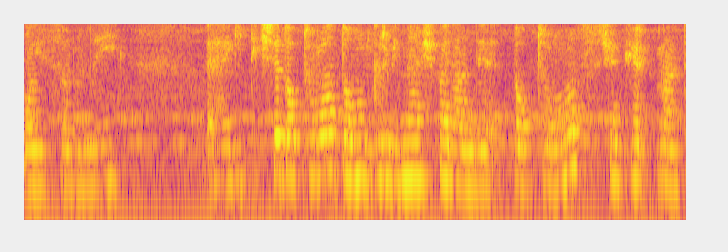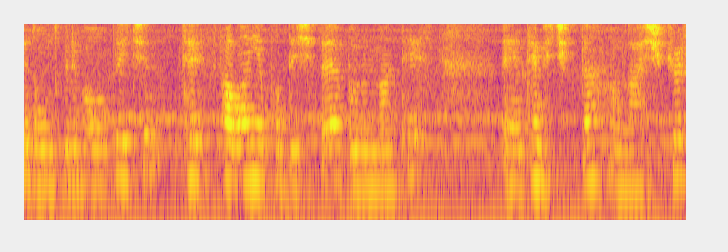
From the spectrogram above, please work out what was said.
O hiç sorun değil. Ee, gittik işte doktora domuz gribinden şüphelendi doktorumuz. Çünkü Mert'te domuz gribi olduğu için test falan yapıldı işte burundan test. Ee, temiz çıktı Allah'a şükür.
